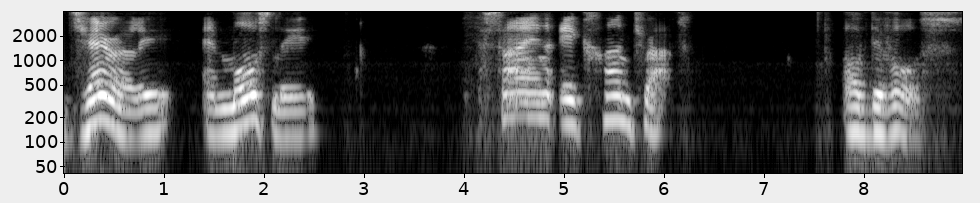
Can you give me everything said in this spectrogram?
generally and mostly sign a contract of divorce.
